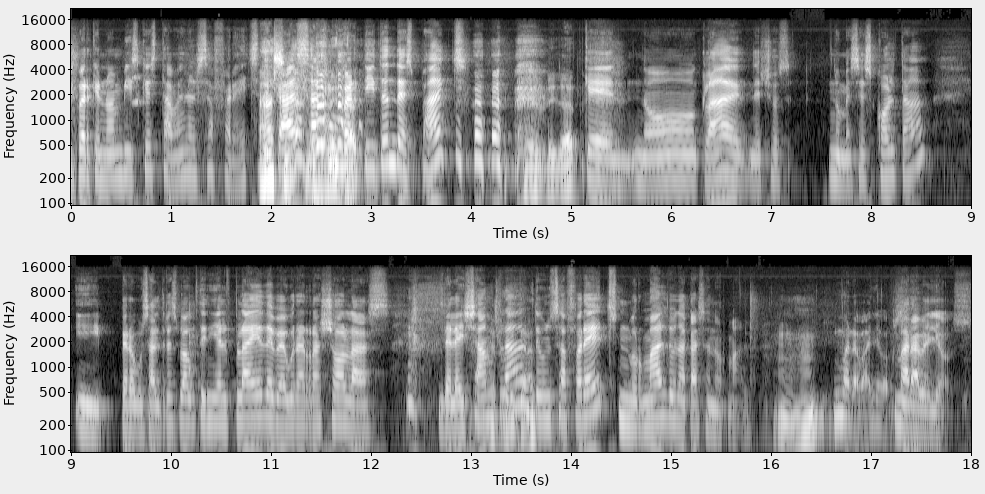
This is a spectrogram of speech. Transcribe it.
I perquè no han vist que estava en el safareig de Ah, sí, casa, veritat. convertit en despatx. És veritat? Que no, clar, això és, només s'escolta, i, però vosaltres vau tenir el plaer de veure rajoles de l'Eixample d'un safareig normal d'una casa normal. Meravellós. Meravellós.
